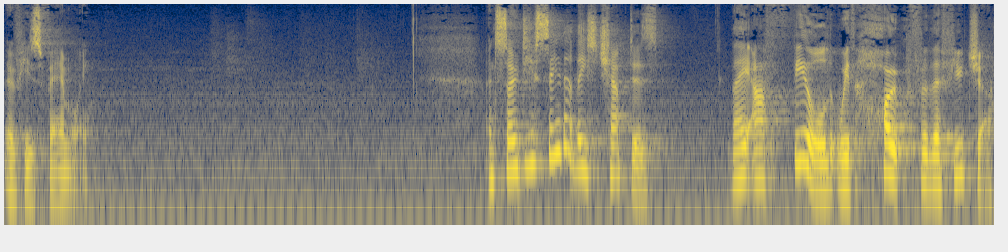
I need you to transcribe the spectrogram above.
of His family. And so, do you see that these chapters they are filled with hope for the future?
